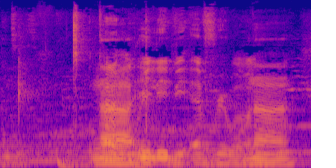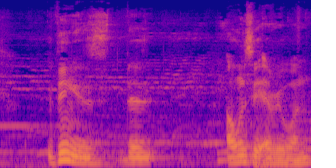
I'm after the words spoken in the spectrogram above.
Can't it? nah, Can't really be everyone. Nah, the thing is, there's, I won't say everyone,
